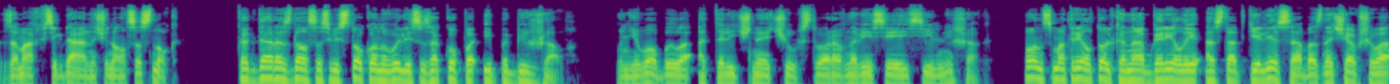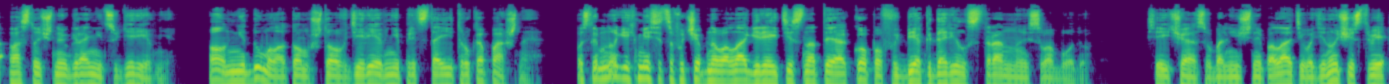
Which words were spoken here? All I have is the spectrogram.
Замах всегда начинался с ног. Когда раздался свисток, он вылез из окопа и побежал. У него было отличное чувство равновесия и сильный шаг. Он смотрел только на обгорелые остатки леса, обозначавшего восточную границу деревни. Он не думал о том, что в деревне предстоит рукопашная. После многих месяцев учебного лагеря и тесноты окопов бег дарил странную свободу. Сейчас в больничной палате в одиночестве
